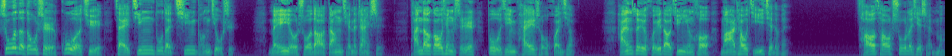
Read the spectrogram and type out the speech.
说的都是过去在京都的亲朋旧事，没有说到当前的战事。谈到高兴时，不禁拍手欢笑。韩遂回到军营后，马超急切的问：“曹操说了些什么？”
